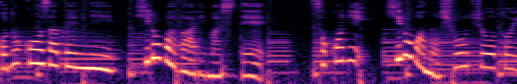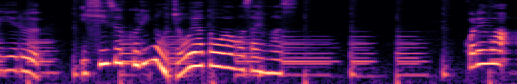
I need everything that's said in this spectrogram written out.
この交差点に広場がありましてそこに広場の象徴といえる石造りの常夜灯がございます。これは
